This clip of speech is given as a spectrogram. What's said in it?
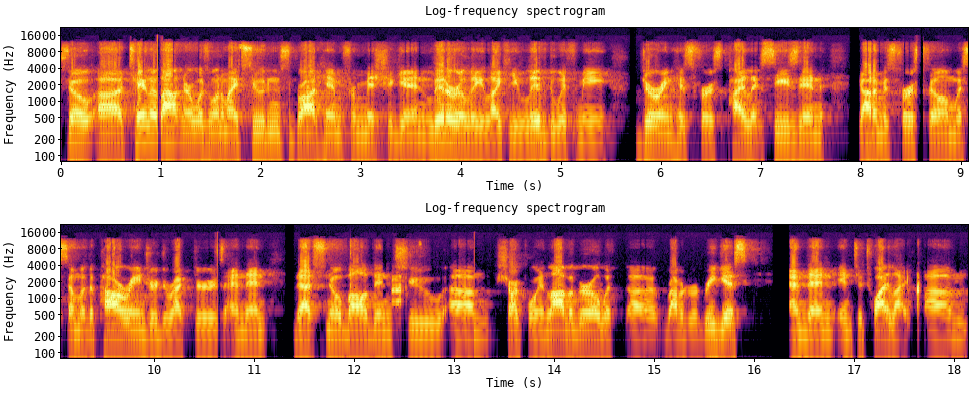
So uh, Taylor Lautner was one of my students. Brought him from Michigan, literally like he lived with me during his first pilot season. Got him his first film with some of the Power Ranger directors, and then that snowballed into um, Shark Boy and Lava Girl with uh, Robert Rodriguez, and then into Twilight. Um,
